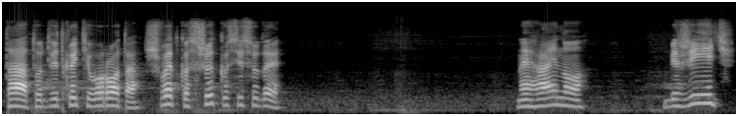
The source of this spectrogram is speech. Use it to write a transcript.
Та, тут відкриті ворота. Швидко, швидко всі сюди. Негайно. Біжіть.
